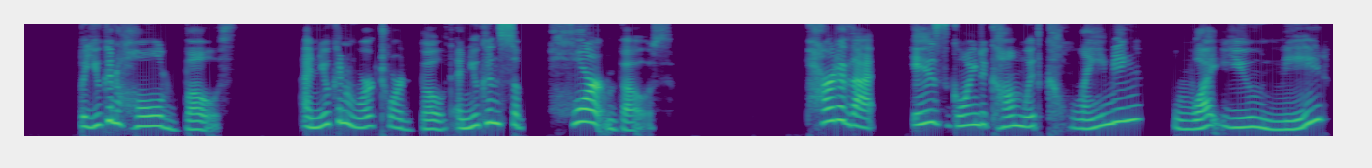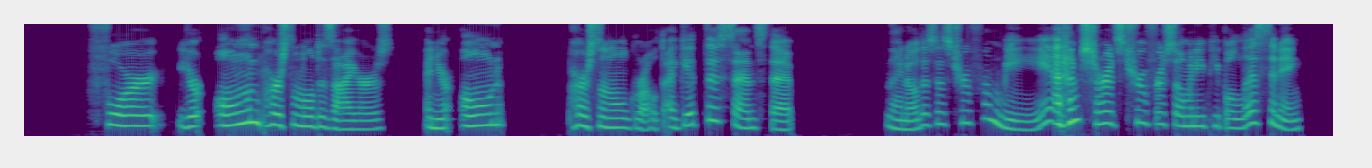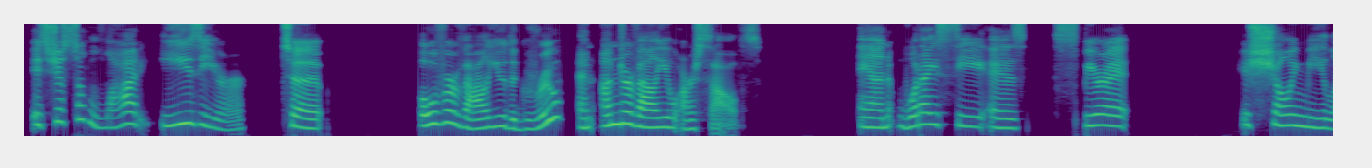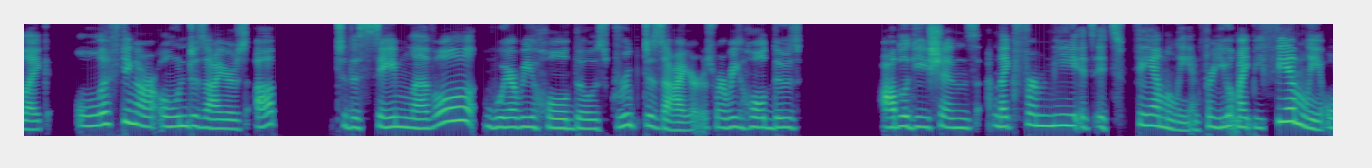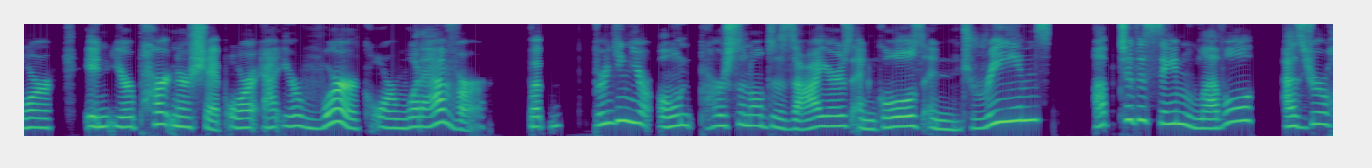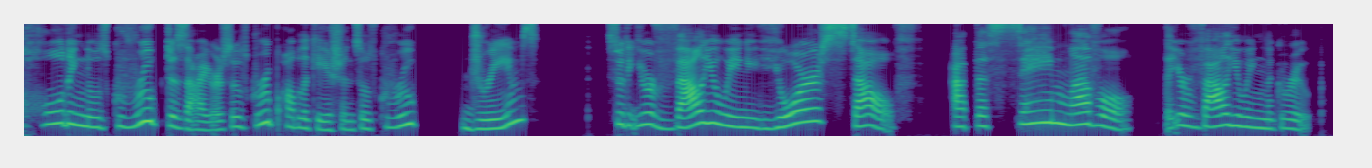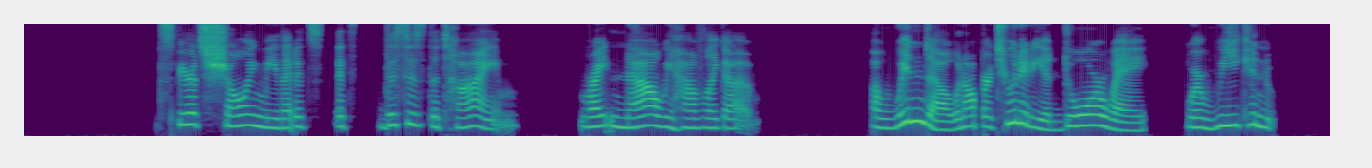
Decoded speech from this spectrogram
but you can hold both and you can work toward both and you can support both part of that is going to come with claiming what you need for your own personal desires and your own personal growth. I get the sense that I know this is true for me, and I'm sure it's true for so many people listening. It's just a lot easier to overvalue the group and undervalue ourselves. And what I see is spirit is showing me like lifting our own desires up to the same level where we hold those group desires, where we hold those obligations like for me it's it's family and for you it might be family or in your partnership or at your work or whatever but bringing your own personal desires and goals and dreams up to the same level as you're holding those group desires, those group obligations, those group dreams, so that you're valuing yourself at the same level that you're valuing the group. Spirit's showing me that it's it's this is the time. Right now we have like a a window, an opportunity, a doorway where we can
